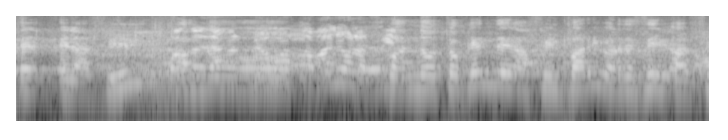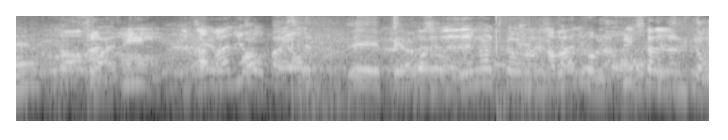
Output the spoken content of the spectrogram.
El. El, alfil, cuando, le dan caballo, al. Cuando toquen de alfil para arriba, es decir, alfil. El caballo Cuando le den al peón, caballo, al alfil sale el alfil. El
